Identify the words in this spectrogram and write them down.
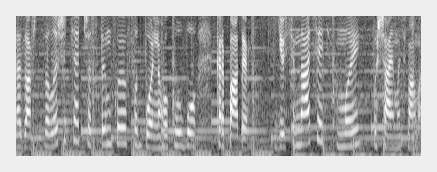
назавжди залишиться частинкою футбольного клубу Карпати. Ю-17 ми пишаємось вами.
